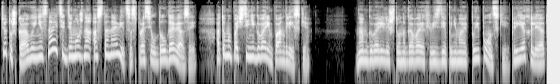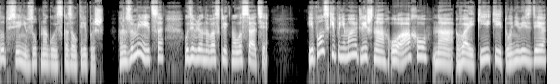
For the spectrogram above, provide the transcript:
«Тетушка, а вы не знаете, где можно остановиться?» — спросил Долговязый. «А то мы почти не говорим по-английски». «Нам говорили, что на Гавайях везде понимают по-японски. Приехали, а тут все не в зуб ногой», — сказал Крепыш. «Разумеется», — удивленно воскликнула Сати. «Японские понимают лишь на Оаху, на Вайкики и то не везде».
